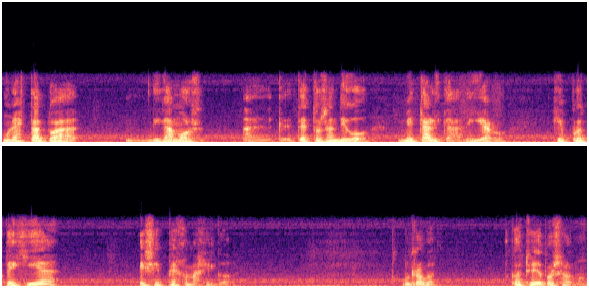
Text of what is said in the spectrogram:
una estatua, digamos, textos antiguos, metálica, de hierro, que protegía ese espejo mágico. Un robot, construido por Salomón.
